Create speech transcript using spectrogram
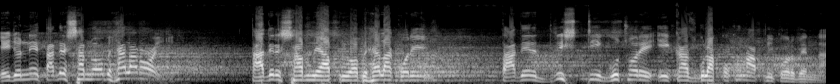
এই জন্যে তাদের সামনে অবহেলা নয়। তাদের সামনে আপনি অবহেলা করে তাদের দৃষ্টি গোচরে এই কাজগুলা কখনো আপনি করবেন না।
